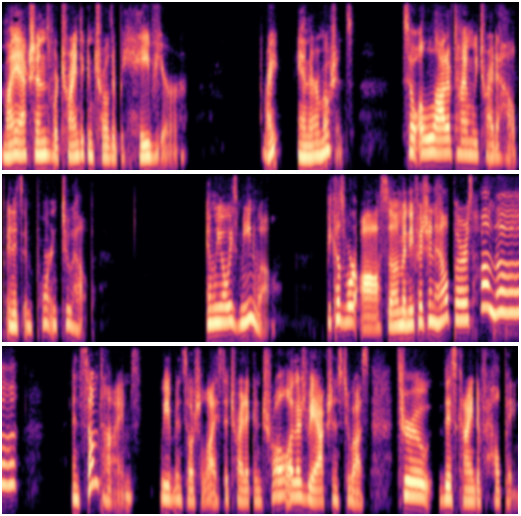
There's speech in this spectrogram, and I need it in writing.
my actions were trying to control their behavior right? And their emotions. So a lot of time we try to help, and it's important to help. And we always mean well because we're awesome and efficient helpers. Holla. And sometimes we've been socialized to try to control others' reactions to us through this kind of helping.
